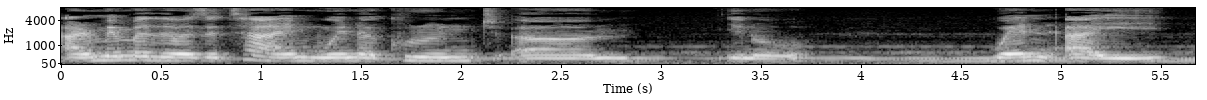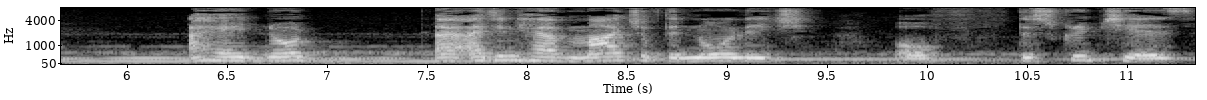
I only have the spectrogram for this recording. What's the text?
I remember there was a time when i couldn't um you know when i i had not I, I didn't have much of the knowledge of the scriptures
